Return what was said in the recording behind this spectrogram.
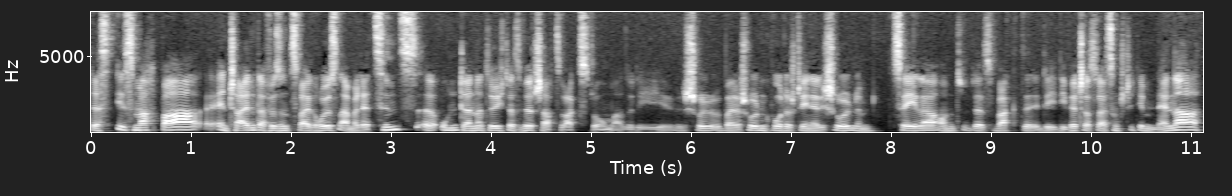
Das ist machbar. Entscheidend dafür sind zwei Größen. Einmal der Zins äh, und dann natürlich das Wirtschaftswachstum. Also die Schuld, bei der Schuldenquote stehen ja die Schulden im Zähler und das, die, die Wirtschaftsleistung steht im Nenner.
